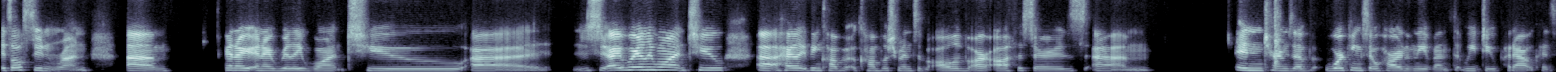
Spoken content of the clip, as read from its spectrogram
it's all student run. Um, and I and I really want to uh, I really want to uh, highlight the accomplishments of all of our officers um, in terms of working so hard in the events that we do put out. Because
